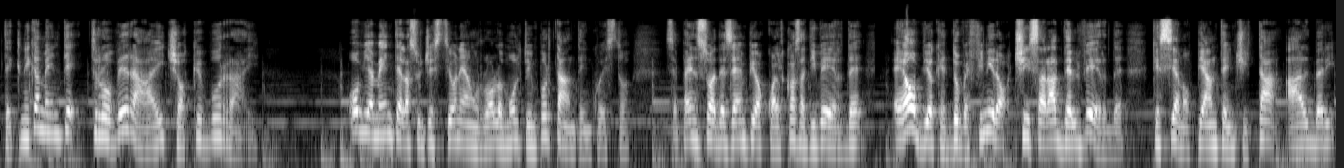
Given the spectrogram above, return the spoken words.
Tecnicamente troverai ciò che vorrai. Ovviamente la suggestione ha un ruolo molto importante in questo. Se penso ad esempio a qualcosa di verde, è ovvio che dove finirò ci sarà del verde, che siano piante in città, alberi,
